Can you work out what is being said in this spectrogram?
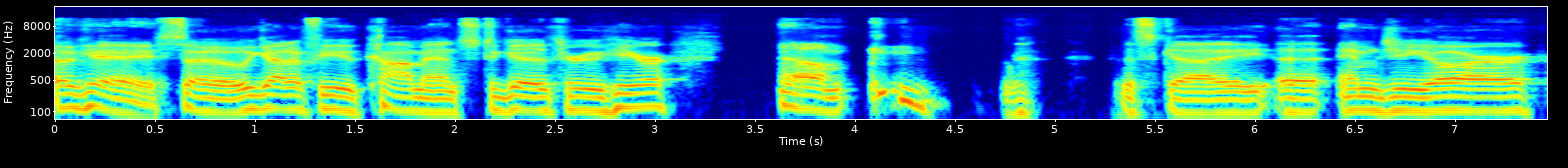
Okay, so we got a few comments to go through here. Um, this guy, uh, MGR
